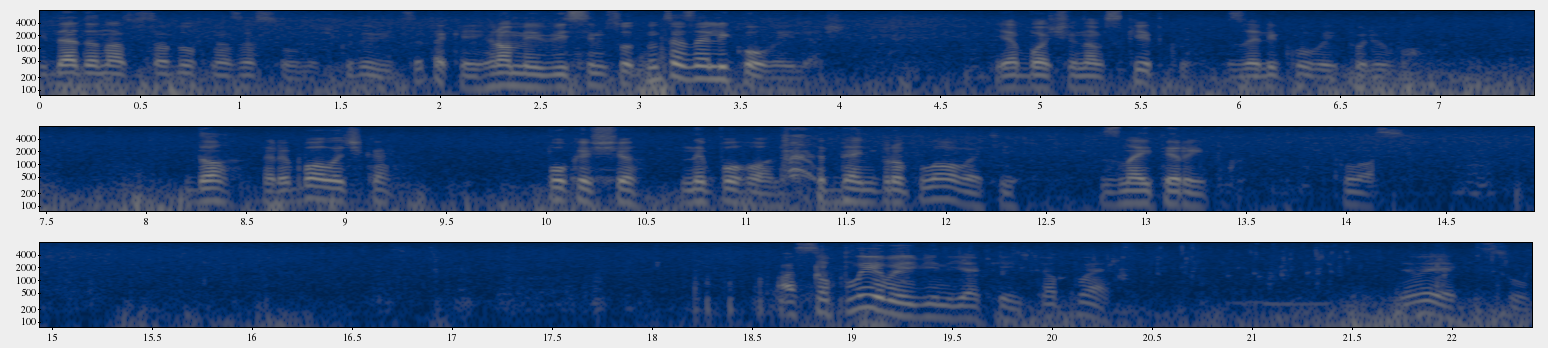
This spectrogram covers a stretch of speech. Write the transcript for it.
Іде до нас в садок на засолочку. Дивіться, такий грамів 800. Ну це заліковий лящ. Я бачу навскидку, заліковий по-любому. Да, рибалочка поки що непогано. День проплавати і знайти рибку. Клас. А він який, капець. Диви, який суп.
